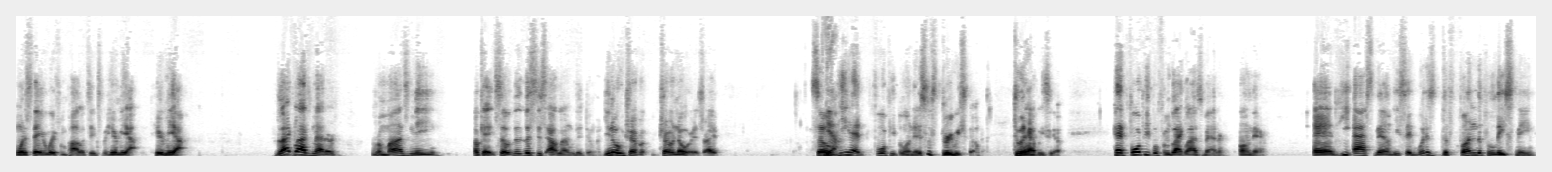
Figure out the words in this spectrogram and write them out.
want to stay away from politics, but hear me out. Hear me out. Black Lives Matter reminds me. Okay, so let- let's just outline what they're doing. You know who Trevor Trevor Noah is, right? So Yeah. he had four people on there. This was three weeks ago, two and a half weeks ago. Had four people from Black Lives Matter on there, and he asked them. He said, "What does defund the police mean?"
